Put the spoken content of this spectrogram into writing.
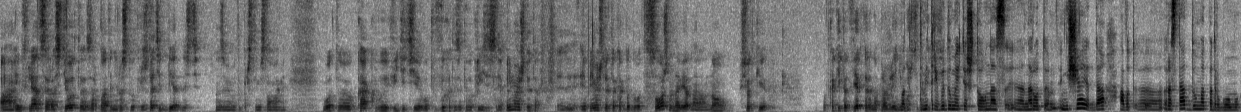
а инфляция растет, а зарплаты не растут. В результате бедность, назовем это простыми словами. Вот э, как вы видите вот выход из этого кризиса? Я понимаю, что это, э, я понимаю, что это как бы ну, вот сложно, наверное, но все-таки вот какие-то векторы направления Вот, можете Дмитрий, вы думаете, что у нас э, народ э, нищает, да, а вот э, Росстат думает по-другому.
